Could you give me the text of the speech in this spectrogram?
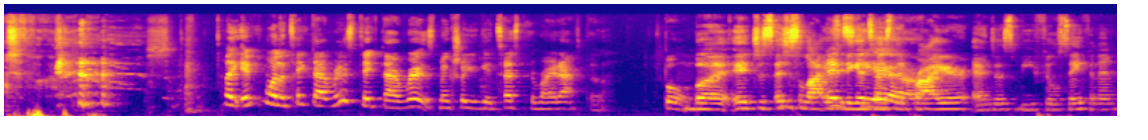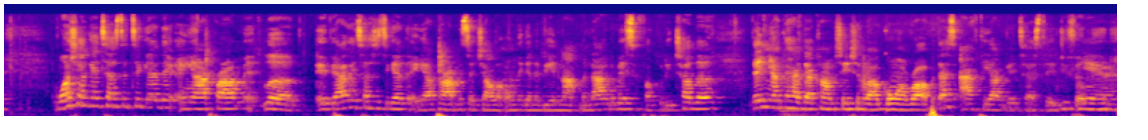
like if you want to take that risk take that risk make sure you get tested right after boom But it just it's just a lot easier to It's- get tested prior and just be feel safe. And then once y'all get tested together and y'all promise, look, if y'all get tested together and y'all promise that y'all are only gonna be not monogamous and fuck with each other, then y'all can have that conversation about going raw. But that's after y'all get tested. Do you feel me? Yeah.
